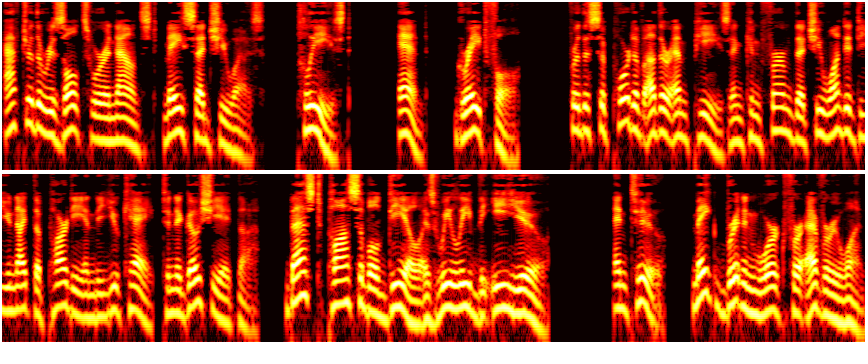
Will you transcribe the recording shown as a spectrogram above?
After the results were announced, May said she was pleased and grateful for the support of other MPs and confirmed that she wanted to unite the party and the UK, to negotiate the best possible deal as we leave the EU, and to make Britain work for everyone.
